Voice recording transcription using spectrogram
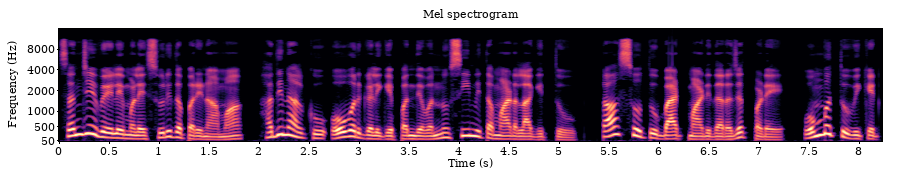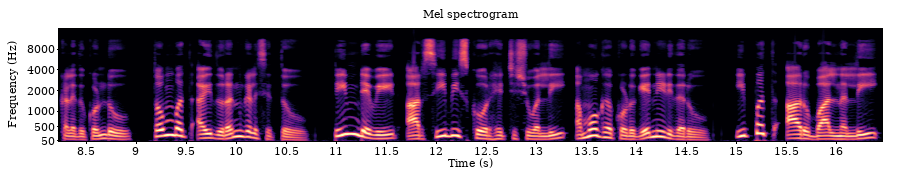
ಸಂಜೆ ವೇಳೆ ಮಳೆ ಸುರಿದ ಪರಿಣಾಮ ಹದಿನಾಲ್ಕು ಓವರ್ಗಳಿಗೆ ಪಂದ್ಯವನ್ನು ಸೀಮಿತ ಮಾಡಲಾಗಿತ್ತು. ಟಾಸ್ ಸೋತು ಬ್ಯಾಟ್ ಮಾಡಿದ ರಜತ್ ಪಡೆ ಒಂಬತ್ತು ವಿಕೆಟ್ ಕಳೆದುಕೊಂಡು ತೊಂಬತ್ತೈದು ರನ್ ಗಳಿಸಿತ್ತು. ಟೀಮ್ ಡೇವಿಡ್ ಆರ್ಸಿಬಿ ಸ್ಕೋರ್ ಹೆಚ್ಚಿಸುವಲ್ಲಿ ಅಮೋಘ ಕೊಡುಗೆ ನೀಡಿದರು. ಇಪ್ಪತ್ ಆರು ಬಾಲ್ನಲ್ಲಿ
